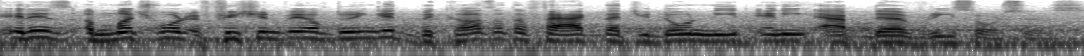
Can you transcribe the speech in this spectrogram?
It is a much more efficient way of doing it because of the fact that you don't need any app dev resources.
